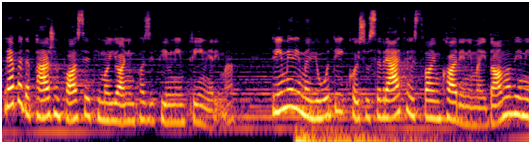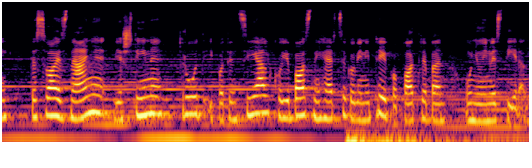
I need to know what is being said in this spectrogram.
treba da pažnju posvetimo i onim pozitivnim primjerima. Primjerima ljudi koji su se vratili svojim korijenima i domovini, te svoje znanje, vještine, trud i potencijal koji je Bosni i Hercegovini prijeko potreban u nju investirali.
